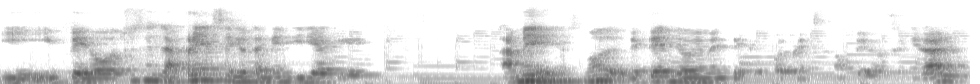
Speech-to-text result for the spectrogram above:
Y, pero entonces la prensa yo también diría que a medias, ¿no? Depende obviamente de qué prensa, ¿no? Pero en general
